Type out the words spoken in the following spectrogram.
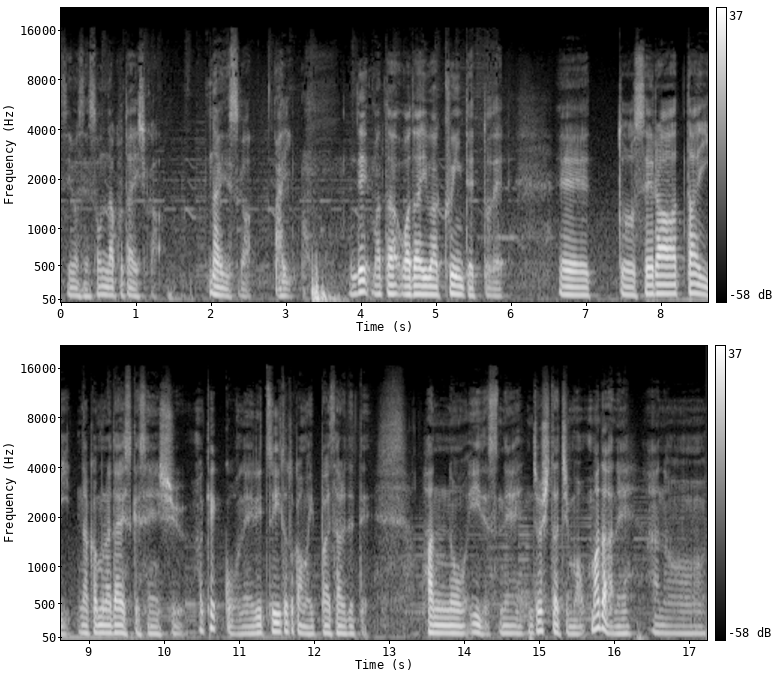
すいませんそんな答えしかないですが。はい。でまた話題はクインテットで。えー、っとセラー対中村大輔選手。結構ねリツイートとかもいっぱいされてて反応いいですね。女子たちもまだねあの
